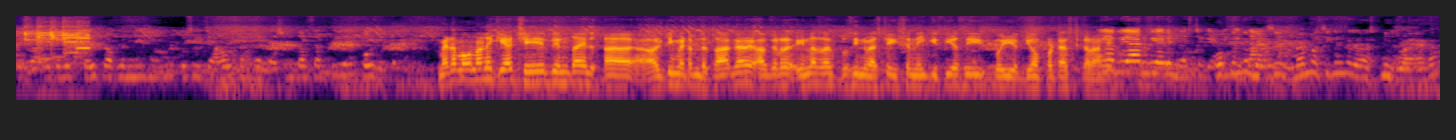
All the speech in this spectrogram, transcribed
ਗੁਰਦੁਆਰੇ ਦੇ ਵਿੱਚ ਕੋਈ ਪ੍ਰੋਬਲਮ ਨਹੀਂ ਹੋਊਗੀ ਤੁਸੀਂ ਜਾਓ ਸੰਗਤ ਦਰਸ਼ਨ ਕਰ ਸਕਦੀ ਹੈ ਕੋਈ ਦਿੱਕਤ ਨਹੀਂ। ਮੈਡਮ ਉਹਨਾਂ ਨੇ ਕਿਹਾ 6 ਦਿਨ ਦਾ ਅਲਟੀਮੇਟਮ ਦਿੱਤਾ। ਅਗਰ ਅਗਰ ਇਹਨਾਂ ਦਾ ਤੁਸੀਂ ਇਨਵੈਸਟੀਗੇਸ਼ਨ ਨਹੀਂ ਕੀਤੀ ਅਸੀਂ ਕੋਈ ਅੱਗੇ ਪ੍ਰੋਟੈਸਟ ਕਰਾਂਗੇ। We are we are investigating ma'am ਅਸੀਂ ਕਹਿੰਦੇ ਰੈਸਟ ਨਹੀਂ ਹੋਇਆ ਹੈਗਾ।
